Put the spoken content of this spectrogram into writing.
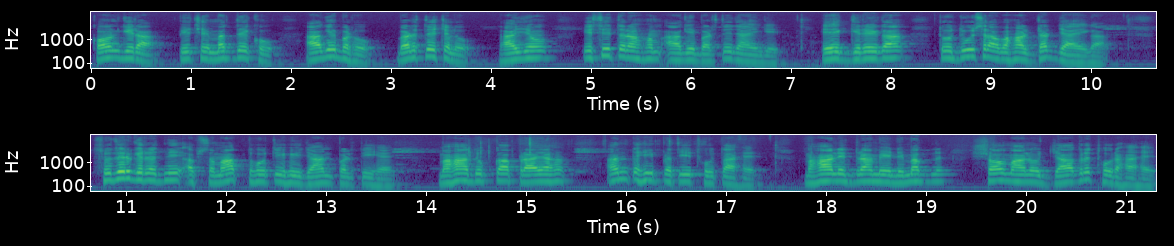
कौन गिरा, पीछे मत देखो। आगे बढ़ो, बढ़ते चलो। भाइयों, इसी तरह हम आगे बढ़ते जाएँगे। एक गिरेगा तो दूसरा वहाँ डट जाएगा। सुदीर्घ रजनी अब समाप्त होती हुई जान पड़ती है। महादुख का प्रायः अंत ही प्रतीत होता है। महानिद्रा में निमग्न सौ मानो जागृत हो रहा है।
